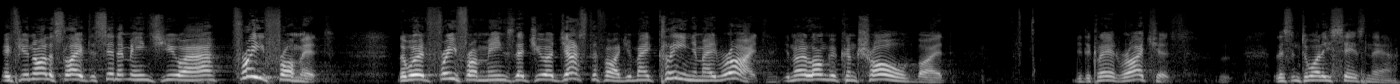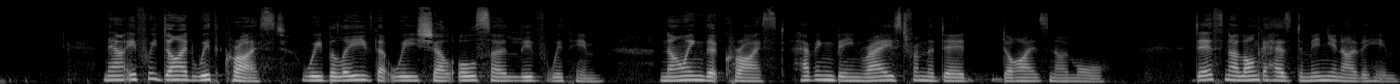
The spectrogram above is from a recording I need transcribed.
if you're not a slave to sin, it means you are free from it. The word free from means that you are justified, you're made clean, you're made right. You're no longer controlled by it. You're declared righteous. Listen to what he says now. Now, if we died with Christ, we believe that we shall also live with him, knowing that Christ, having been raised from the dead, dies no more. Death no longer has dominion over him.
